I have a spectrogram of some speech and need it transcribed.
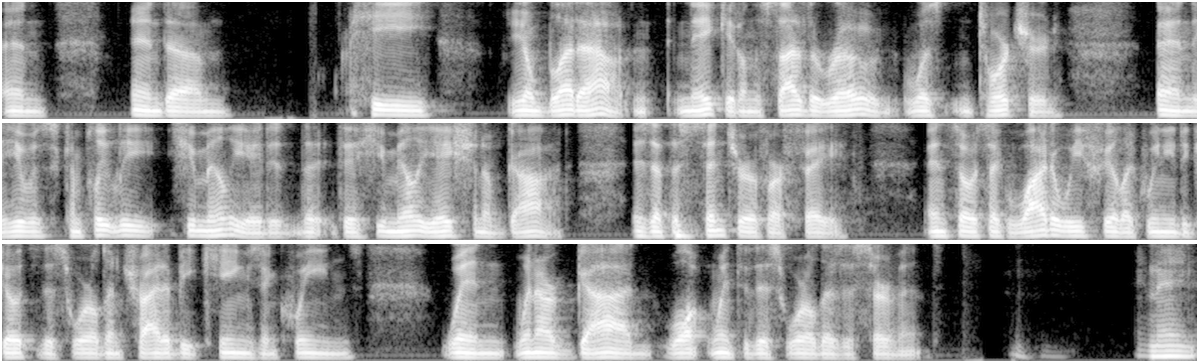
and and um he you know bled out naked on the side of the road was tortured and he was completely humiliated the the humiliation of god is at the center of our faith. And so it's like, why do we feel like we need to go through this world and try to be kings and queens when when our God walked went through this world as a servant? Amen.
